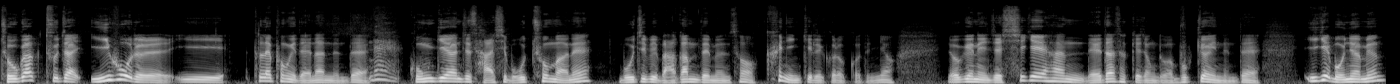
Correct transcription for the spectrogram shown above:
조각 투자 2호를 이 플랫폼이 내놨는데 네. 공개한 지 45초 만에 모집이 마감되면서 큰 인기를 끌었거든요. 여기는 이제 시계 한 네다섯 개 정도가 묶여 있는데 이게 뭐냐면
